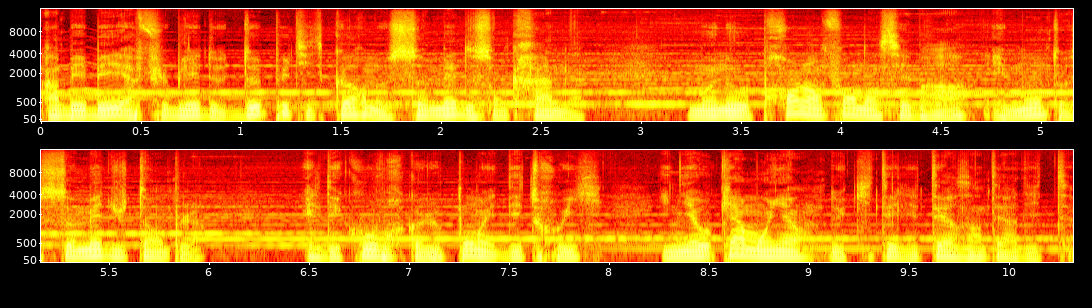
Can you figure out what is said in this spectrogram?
Un bébé affublé de deux petites cornes au sommet de son crâne. Mono prend l'enfant dans ses bras et monte au sommet du temple. Elle découvre que le pont est détruit, il n'y a aucun moyen de quitter les terres interdites.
